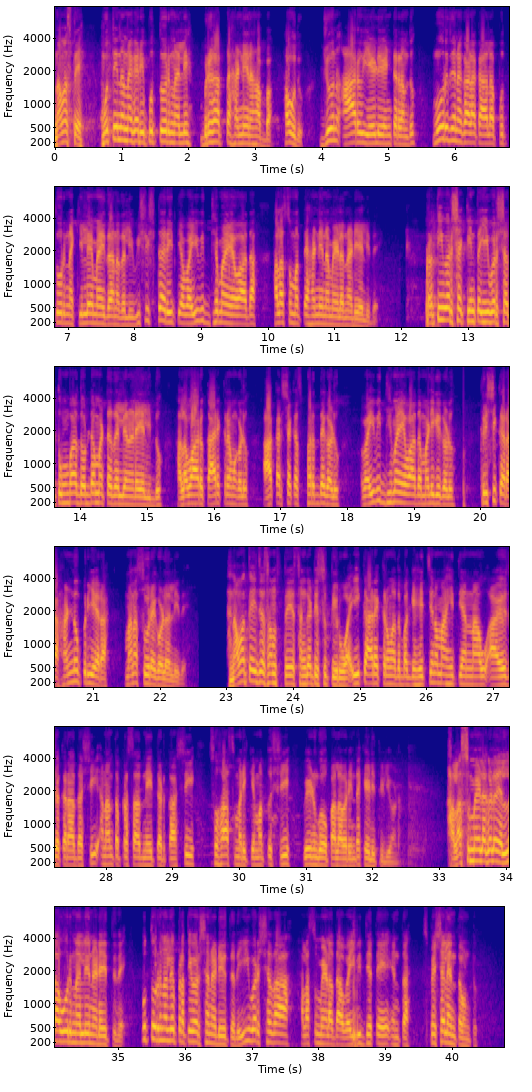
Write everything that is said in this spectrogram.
ನಮಸ್ತೆ. ಮುತ್ತಿನ ನಗರಿ ಪುತ್ತೂರಿನಲ್ಲಿ ಬೃಹತ್ ಹಣ್ಣಿನ ಹಬ್ಬ. ಹೌದು, ಜೂನ್ ಆರು ಏಳು ಎಂಟರಂದು ಮೂರು ದಿನಗಳ ಕಾಲ ಪುತ್ತೂರಿನ ಕಿಲ್ಲೆ ಮೈದಾನದಲ್ಲಿ ವಿಶಿಷ್ಟ ರೀತಿಯ ವೈವಿಧ್ಯಮಯವಾದ ಹಲಸು ಮತ್ತೆ ಹಣ್ಣಿನ ಮೇಳ ನಡೆಯಲಿದೆ. ಪ್ರತಿ ವರ್ಷಕ್ಕಿಂತ ಈ ವರ್ಷ ತುಂಬಾ ದೊಡ್ಡ ಮಟ್ಟದಲ್ಲಿ ನಡೆಯಲಿದ್ದು, ಹಲವಾರು ಕಾರ್ಯಕ್ರಮಗಳು, ಆಕರ್ಷಕ ಸ್ಪರ್ಧೆಗಳು, ವೈವಿಧ್ಯಮಯವಾದ ಮಳಿಗೆಗಳು, ಕೃಷಿಕರ ಹಣ್ಣು ಪ್ರಿಯರ ಮನಸೂರೆಗೊಳ್ಳಲಿದೆ. ನವತೇಜ ಸಂಸ್ಥೆ ಸಂಘಟಿಸುತ್ತಿರುವ ಈ ಕಾರ್ಯಕ್ರಮದ ಬಗ್ಗೆ ಹೆಚ್ಚಿನ ಮಾಹಿತಿಯನ್ನು ನಾವು ಆಯೋಜಕರಾದ ಶ್ರೀ ಅನಂತ ಪ್ರಸಾದ್ ನೇತಡ್ಕ ಶ್ರೀ ಸುಹಾಸ್ ಮರಿಕೆ ಮತ್ತು ಶ್ರೀ ವೇಣುಗೋಪಾಲ್ ಅವರಿಂದ ಕೇಳಿ ತಿಳಿಯೋಣ. ಹಲಸು ಮೇಳಗಳು ಎಲ್ಲ ಊರಿನಲ್ಲಿ ನಡೆಯುತ್ತಿದೆ. ಪುತ್ತೂರಿನಲ್ಲಿ ಪ್ರತಿ ವರ್ಷ ನಡೆಯುತ್ತದೆ. ಈ ವರ್ಷದ ಹಲಸು ಮೇಳದ ವೈವಿಧ್ಯತೆ ಎಂತ ಸ್ಪೆಷಲ್ ಎಂತ ಉಂಟು?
